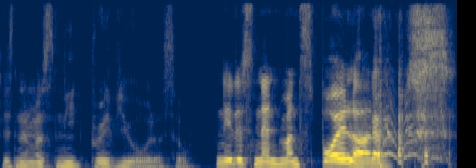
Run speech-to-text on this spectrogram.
Das nennen wir Sneak Preview oder so. Nee, das nennt man Spoilern.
